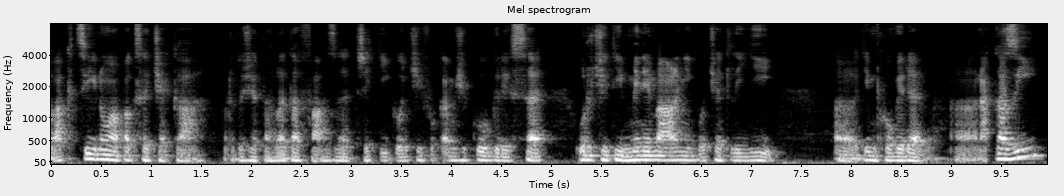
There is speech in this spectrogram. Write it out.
vakcínu a pak se čeká, protože tahle ta fáze třetí končí v okamžiku, kdy se určitý minimální počet lidí tím covidem nakazí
